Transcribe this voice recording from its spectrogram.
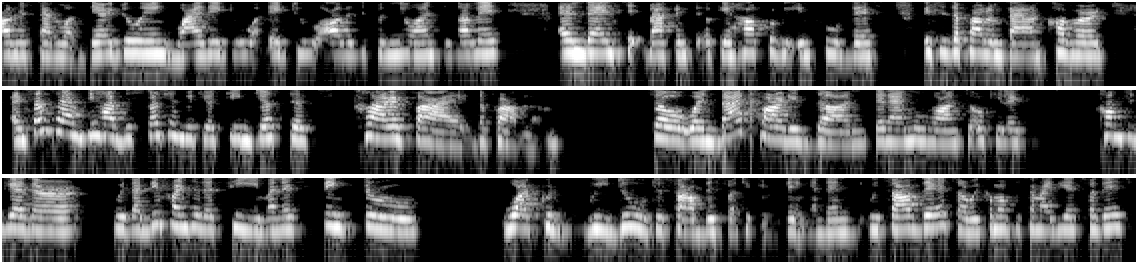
understand what they're doing, why they do what they do, all the different nuances of it, and then sit back and say, okay, how could we improve this? This is the problems I uncovered. And sometimes you have discussions with your team just to clarify the problem. So when that part is done, then I move on to, okay, let's come together with a different of team and let's think through what could we do to solve this particular thing? And then we solve this or we come up with some ideas for this.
